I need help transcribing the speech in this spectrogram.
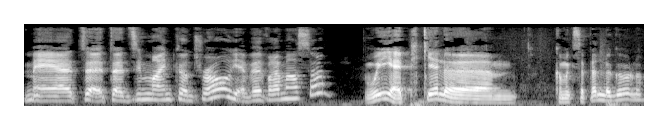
Mais euh, t'as- t'as dit mind control, il y avait vraiment ça? Oui, elle piquait le... Comment il s'appelle le gars, là?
